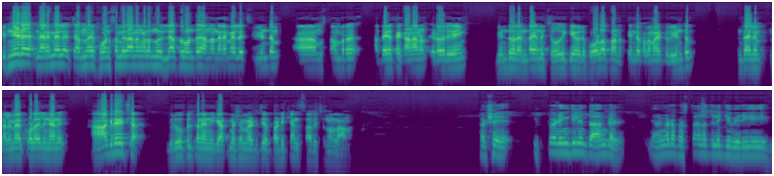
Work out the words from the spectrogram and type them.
പിന്നീട് നിലമേൽ അന്ന് ഫോൺ സംവിധാനങ്ങളൊന്നും ഇല്ലാത്തതുകൊണ്ട് അന്ന് നിലമേൽ വെച്ച് വീണ്ടും മുസ്താംബർ അദ്ദേഹത്തെ കാണാൻ ഇടവരുകയും വീണ്ടും എന്താ എന്ന് ചോദിക്കുകയും ഒരു ഫോളോ അപ്പ് നടത്തിയതിന്റെ ഫലമായിട്ട് വീണ്ടും എന്തായാലും നിലമേൽ കോളേജിൽ ഞാൻ ആഗ്രഹിച്ച ഗ്രൂപ്പിൽ തന്നെ എനിക്ക് അഡ്മിഷൻ മേടിച്ച് പഠിക്കാൻ സാധിച്ചു എന്നുള്ളതാണ് പക്ഷേ ഇപ്പോഴെങ്കിലും താങ്കൾ ഞങ്ങളുടെ പ്രസ്ഥാനത്തിലേക്ക് വരികയും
